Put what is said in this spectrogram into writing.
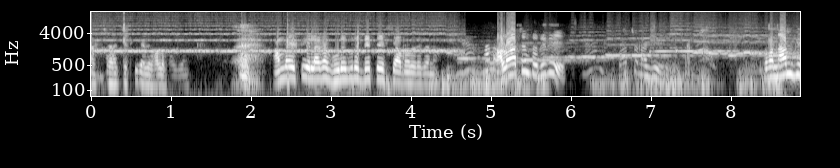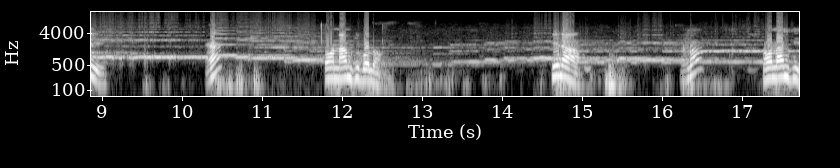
আচ্ছা আচ্ছা ঠিক আছে ভালো থাকবেন। আমরা একটু এলাকা ঘুরে ঘুরে দেখতে এসেছি আপনাদের এখানে। ভালো। আছেন তো, দিদি? নাকি তোমার নাম কি? হ্যাঁ? তোমার নাম কি বলো? কি নাম? তোমার নাম কি?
